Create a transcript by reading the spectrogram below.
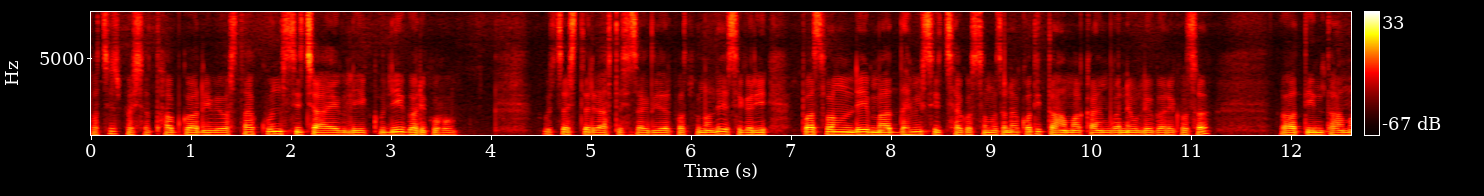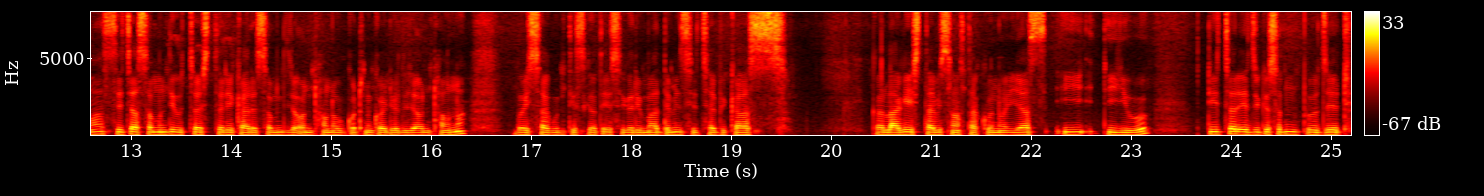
पच्चिस पैसा थप गर्ने व्यवस्था कुन शिक्षा आयोगले गरेको हो? उच्च स्तरीय राष्ट्रिय शिक्षा दुई हजार पचपन्नले यसै गरी पचपन्नले माध्यमिक शिक्षाको संरचना कति तहमा कायम गर्ने उल्लेख गरेको छ? तिन तहमा शिक्षा सम्बन्धी उच्च स्तरीय कार्य समिति दुई अन्ठाउन्नको गठन कहिले दुई हजार अन्ठाउन्न वैशाख उन्तिस गते यसै गरी माध्यमिक शिक्षा विकासका लागि स्थापित संस्था कुन हो? एसइडियु हो। टिचर एजुकेसन प्रोजेक्ट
